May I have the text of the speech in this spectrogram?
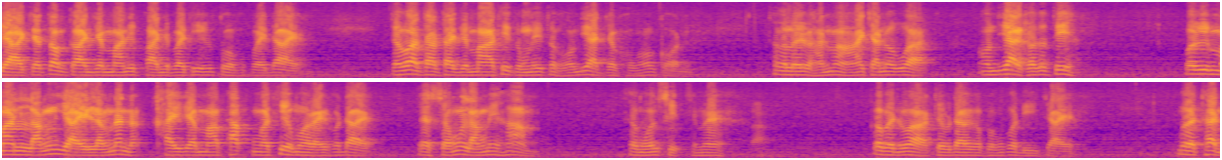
อยากจะต้องการจะมานิพพานจะไปที่ตัวไปได้ แต่ว่าถ้าถ้าจะมาที่ตรงนี้ต้องขออนุญาตเจ้าของเขาก่อน ท่านก็เลยหันมาหาฉันบอกว่าอนุญาตเขาสักทีว่าวิมานหลังใหญ่หลังนั้นน่ะใครจะมาพักมาเที่ยวเมื่อไรก็ได้ แต่สองหลังนี่ห้ามสงวนสิทธิ์ใช่ไหมครับก็เป็นว่าเทวดากับผมก็ดีใจ เมื่อท่าน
